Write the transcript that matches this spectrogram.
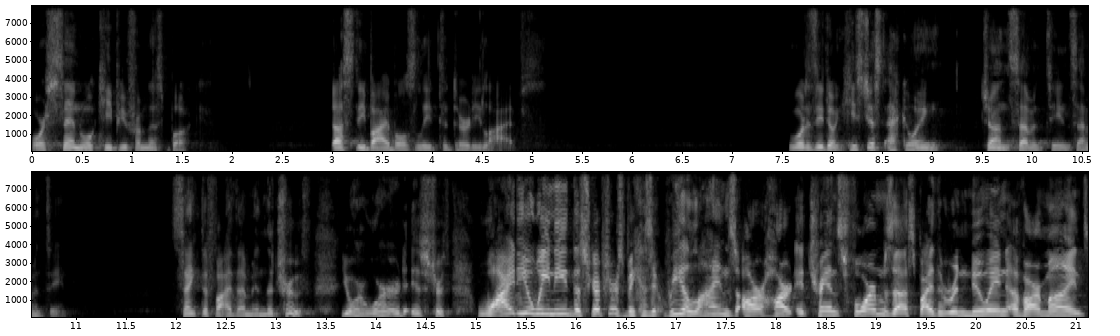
or sin will keep you from this book. Dusty Bibles lead to dirty lives. What is he doing? He's just echoing John 17 17. Sanctify them in the truth. Your word is truth. Why do we need the scriptures? Because it realigns our heart. It transforms us by the renewing of our minds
